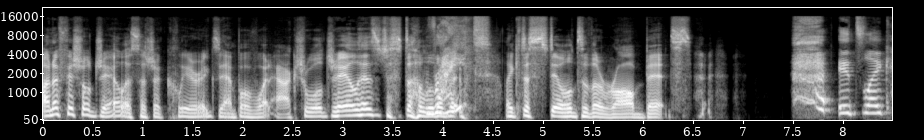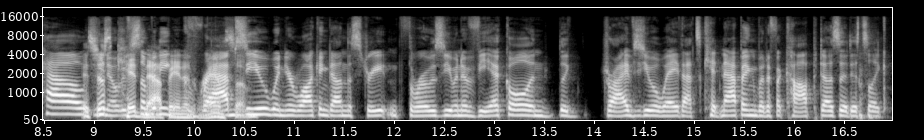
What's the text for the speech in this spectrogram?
Unofficial jail is such a clear example of what actual jail is, just a little right? bit like distilled to the raw bits. It's like how It's you just know if somebody grabs ransom. you when you're walking down the street and throws you in a vehicle and like drives you away, that's kidnapping. But if a cop does it, it's like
